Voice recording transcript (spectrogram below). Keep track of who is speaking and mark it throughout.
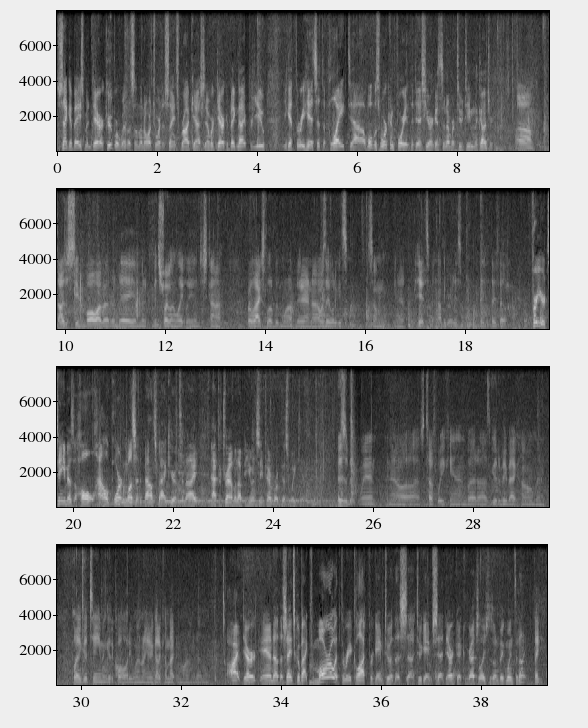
Speaker 1: Second baseman Derek Hooper with us on the North Georgia Saints broadcast network. Derek, a big night for you. You get three hits at the plate. Uh, what was working for you at the dish here against the number two team in the country?
Speaker 2: Um, I was just seeing the ball a lot better today. I've been, been struggling lately and just kind of relaxed a little bit more up there, and uh, I was able to get some, some you know, hits, but not the greatest. They, they fell.
Speaker 1: For your team as a whole, how important was it to bounce back here tonight after traveling up to UNC Pembroke this weekend?
Speaker 2: This is a big win. You know, uh, it was a tough weekend, but uh, it's good to be back home and play a good team and get a quality win right here. Got to come back tomorrow and get done there.
Speaker 1: All right, Derek, and uh, the Saints go back tomorrow at 3 o'clock for game two of this uh, two game set. Derek, uh, congratulations on a big win tonight.
Speaker 2: Thank you.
